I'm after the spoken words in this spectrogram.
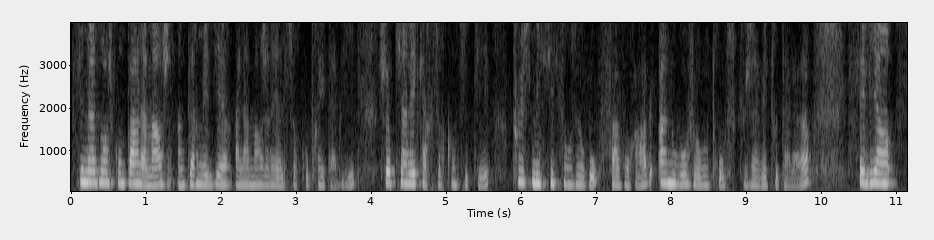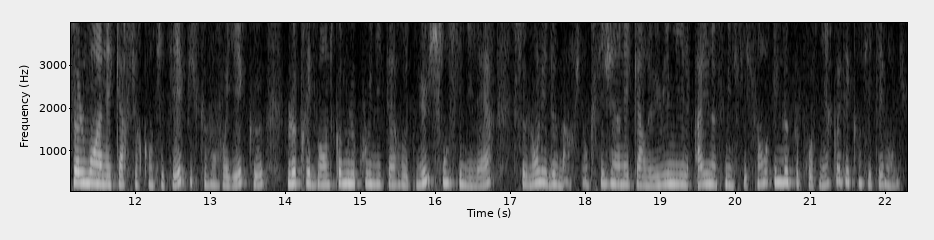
Si maintenant je compare la marge intermédiaire à la marge réelle sur coût préétabli, j'obtiens l'écart sur quantité, plus 1600 euros favorable. À nouveau, je retrouve ce que j'avais tout à l'heure. C'est bien seulement un écart sur quantité, puisque vous voyez que le prix de vente comme le coût unitaire retenu sont similaires selon les deux marges. Donc si j'ai un écart de 8000 à 9600, il ne peut provenir que des quantités vendues.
